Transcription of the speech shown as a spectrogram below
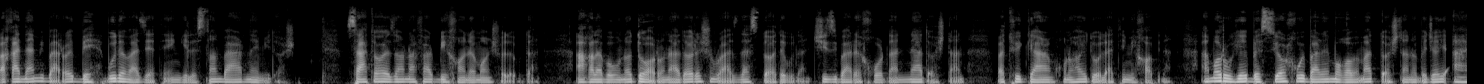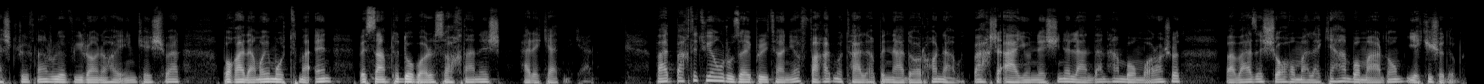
و قدمی برای بهبود وضعیت انگلستان بر نمی داشت. صدها هزار نفر بی خانمان شده بودند. اغلب اونا دار و ندارشون رو از دست داده بودن چیزی برای خوردن نداشتن و توی گرمخونه های دولتی میخوابیدن اما روحیه بسیار خوبی برای مقاومت داشتن و به جای اشک ریختن روی ویرانه های این کشور با قدم های مطمئن به سمت دوباره ساختنش حرکت می‌کرد بدبختی توی اون روزای بریتانیا فقط متعلق به ندارها نبود بخش عیون نشین لندن هم بمباران شد و وضع شاه و ملکه هم با مردم یکی شده بود.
